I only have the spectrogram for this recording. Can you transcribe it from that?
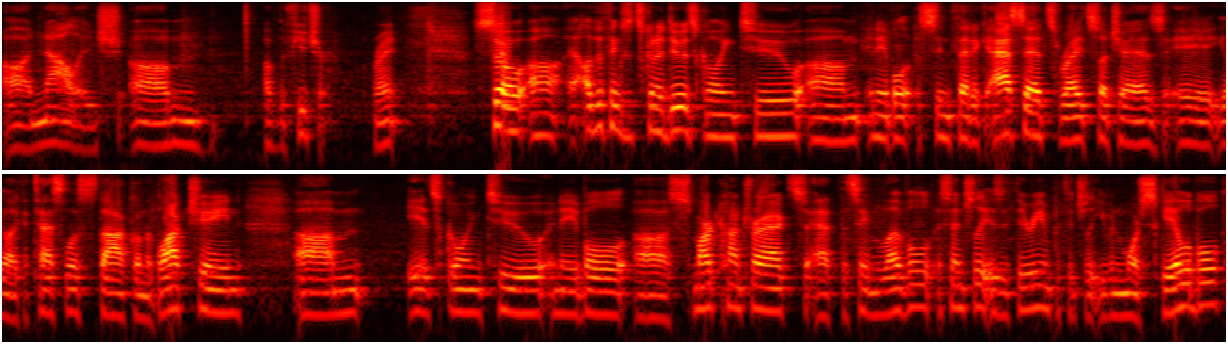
uh, knowledge um, of the future, right? So uh, other things it's going to do, it's going to um, enable synthetic assets, right, such as a you know, like a Tesla stock on the blockchain. Um, it's going to enable uh, smart contracts at the same level, essentially, as Ethereum, potentially even more scalable.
